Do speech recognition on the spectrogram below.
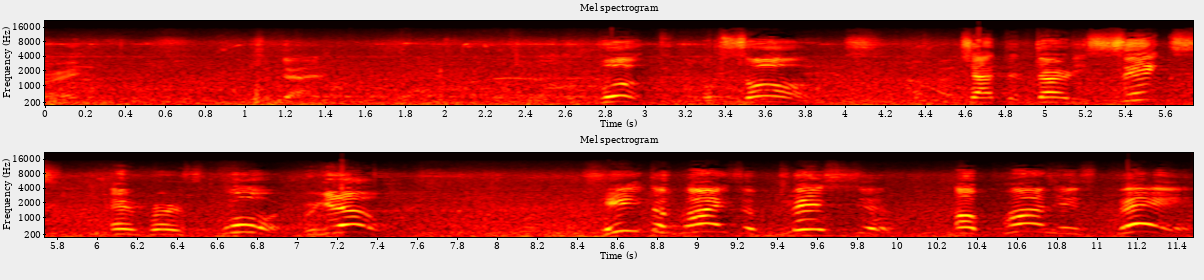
Right? You got it. Book of Psalms, chapter 36 and verse 4. Bring it out. He deviseth mischief upon his bed.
